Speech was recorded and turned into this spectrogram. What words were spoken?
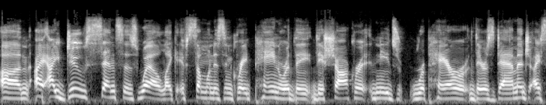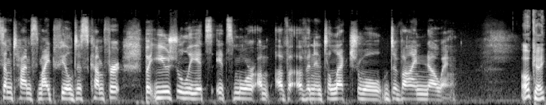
Um, I, I do sense as well, like if someone is in great pain or the, the chakra needs repair or there's damage, I sometimes might feel discomfort, but usually it's, it's more um, of, of an intellectual divine knowing. Okay.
